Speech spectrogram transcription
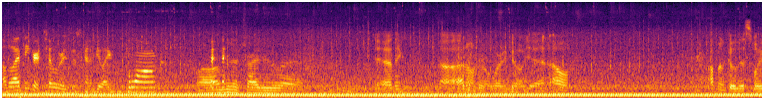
Although I think artillery is just gonna be like, blonk. Well, I'm gonna try to, uh, yeah, I think, uh, I don't know where to go yet. Oh, I'm gonna go this way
